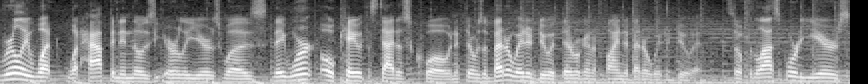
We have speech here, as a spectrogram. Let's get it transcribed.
really what, what happened in those early years was they weren't okay with the status quo, and if there was a better way to do it, they were going to find a better way to do it. So for the last 40 years,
